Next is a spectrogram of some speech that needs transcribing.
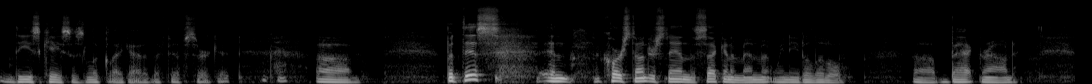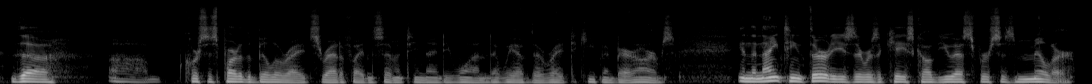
these cases look like out of the Fifth Circuit. Okay. Um, but this, and of course, to understand the Second Amendment, we need a little uh, background. The um, course, it's part of the Bill of Rights ratified in 1791 that we have the right to keep and bear arms. In the 1930s, there was a case called U.S. versus Miller,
